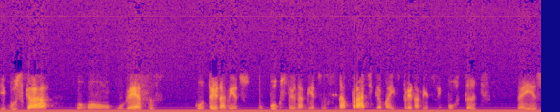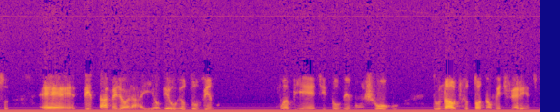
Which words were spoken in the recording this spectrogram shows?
e buscar com conversas, com treinamentos, com poucos treinamentos assim na prática, mas treinamentos importantes, não é isso? É, tentar melhorar. E eu estou eu, vendo um ambiente, estou vendo um jogo do Náutico totalmente diferente.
